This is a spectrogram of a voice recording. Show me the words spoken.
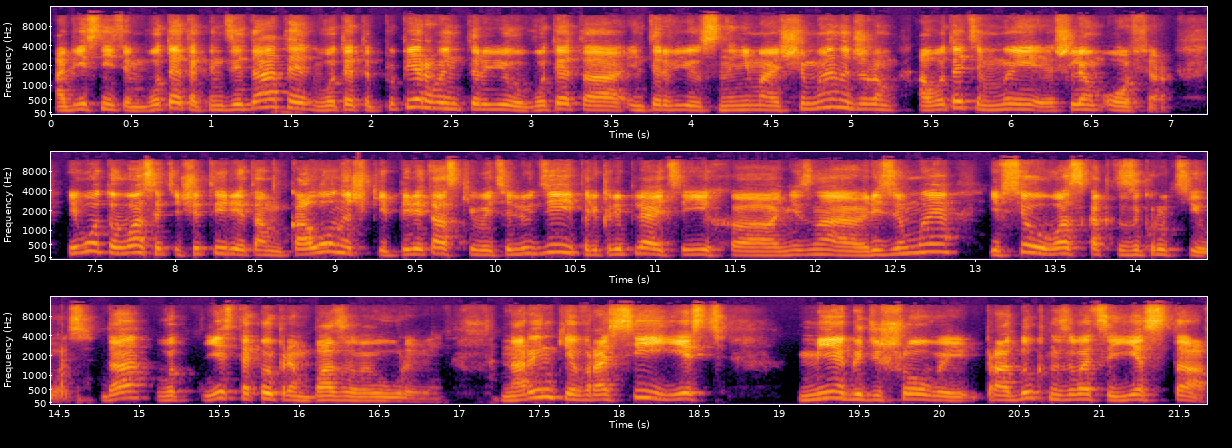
объяснить им, вот это кандидаты, вот это первое интервью, вот это интервью с нанимающим менеджером, а вот этим мы шлем офер. И вот у вас эти четыре там колоночки, перетаскиваете людей, прикрепляете их, а, не знаю, резюме, и все у вас как-то закрутилось, да. Вот есть такой прям базовый уровень. На рынке в России есть мега дешевый продукт, называется eStaff.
